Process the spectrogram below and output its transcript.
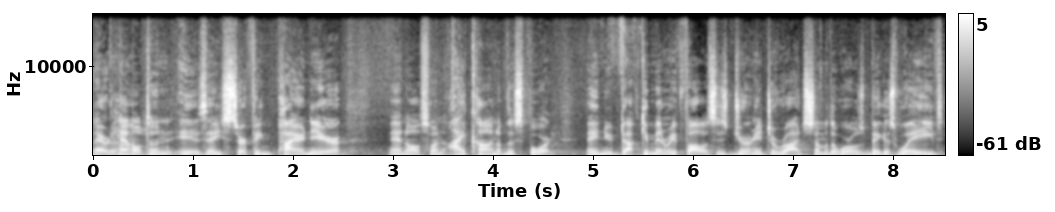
Laird Hamilton is a surfing pioneer and also an icon of the sport. A new documentary follows his journey to ride some of the world's biggest waves.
